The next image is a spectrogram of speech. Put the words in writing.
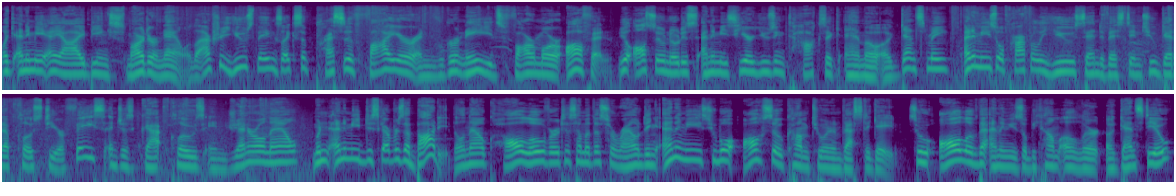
like enemy AI being smarter now. They'll actually use things like suppressive fire and grenades far more often. You'll also notice enemies here using toxic ammo against me. Enemies will properly use Sandevistan to get up close to your face and just gap close in general now. When an enemy discovers a body, they'll now call over to some of the surrounding enemies who will also come to investigate. So all of the enemies will become alert against you.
